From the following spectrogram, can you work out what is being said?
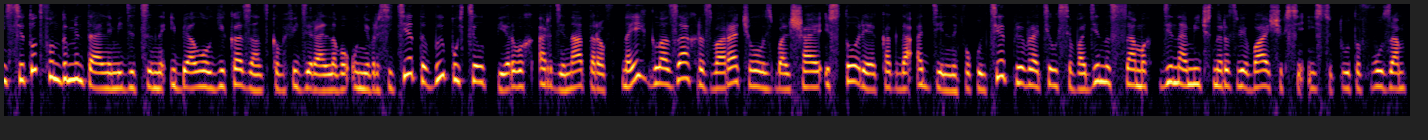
Институт фундаментальной медицины и биологии Казанского федерального университета выпустил первых ординаторов. На их глазах разворачивалась большая история, когда отдельный факультет превратился в один из самых динамично развивающихся институтов вуза.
